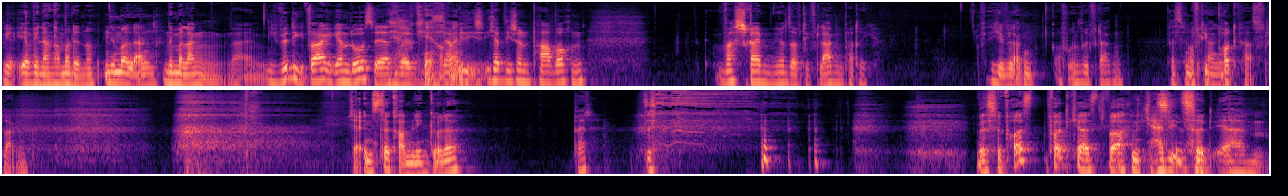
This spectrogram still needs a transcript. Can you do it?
wie, ja, wie lange haben wir denn noch? Nimmer lang. Nicht mehr lang. Ich würde die Frage gern loswerden, Ja, weil okay, ich habe die, hab die schon ein paar Wochen. Was schreiben wir uns auf die Flaggen, Patrick? Welche Flaggen? Auf unsere Flaggen? Was Auf die Flaggen? Podcast-Flaggen. Ja, Instagram-Link, oder? Was? Was für Post Podcast waren? Ja, die, so, ähm,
